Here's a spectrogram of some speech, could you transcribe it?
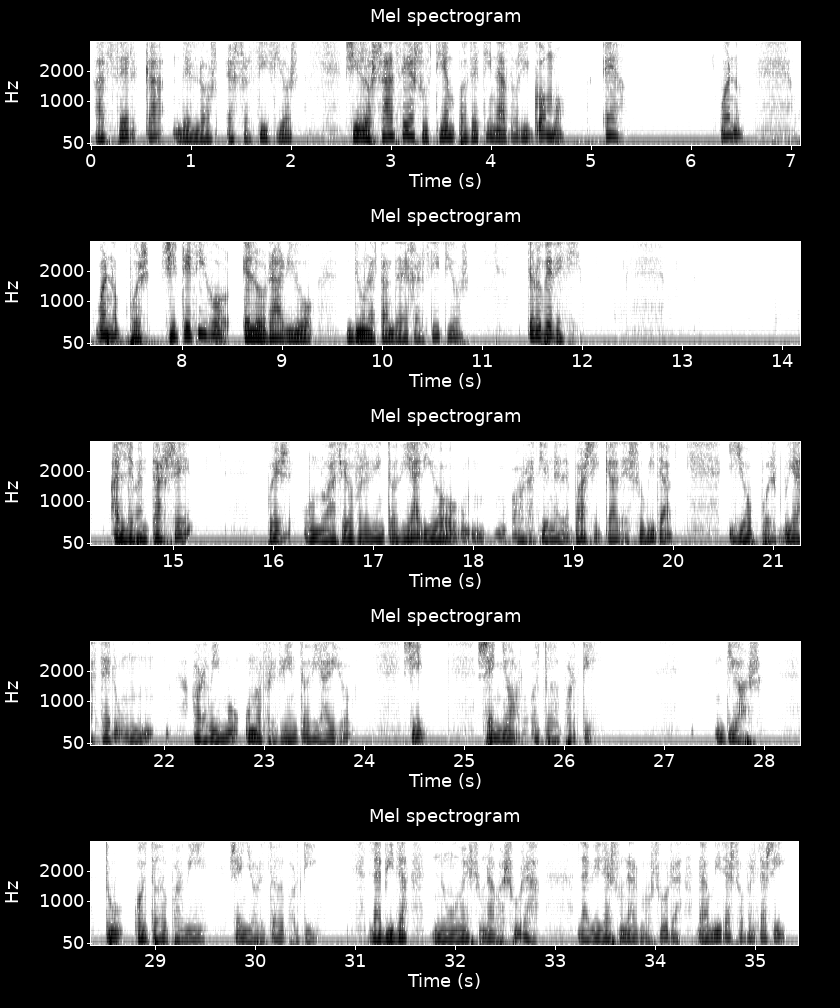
acerca de los ejercicios si los hace a sus tiempos destinados y cómo. Ea. Bueno, bueno, pues si te digo el horario de una tanda de ejercicios, te lo voy a decir. Al levantarse, pues uno hace ofrecimiento diario, oraciones básicas de su vida, y yo pues voy a hacer ahora mismo un ofrecimiento diario. Sí, Señor, hoy todo por ti. Dios, tú hoy todo por mí, Señor, hoy todo por ti. La vida no es una basura, la vida es una hermosura, la vida se ofrece así.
